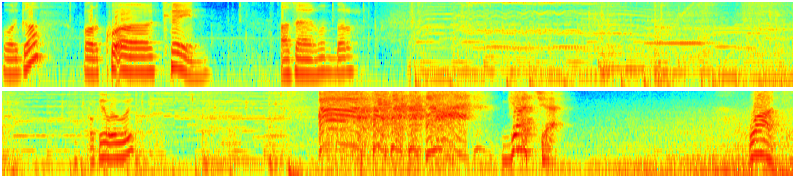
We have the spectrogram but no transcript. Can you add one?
or Goth or Qu- uh, Kane, as I remember. Okay, wait, wait. Gotcha! What?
